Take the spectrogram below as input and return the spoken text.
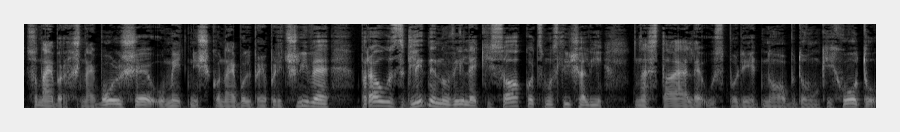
so najbrž najboljše, umetniško najbolj prepričljive, prav zgledne novele, ki so, kot smo slišali, nastajale usporedno ob Don Quixotu.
